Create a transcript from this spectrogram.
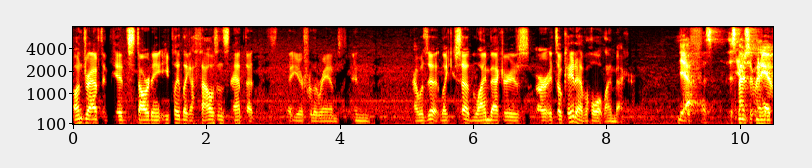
undrafted kid starting. He played like a thousand snaps that, that year for the Rams. And that was it. Like you said, linebackers are, it's okay to have a hole at linebacker. Yeah, especially when you have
